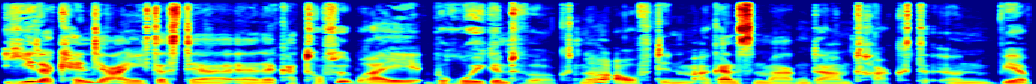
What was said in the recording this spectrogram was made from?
jeder kennt ja eigentlich, dass der, äh, der Kartoffelbrei beruhigend wirkt ne, auf den ganzen Magen-Darm-Trakt. Ähm, Wir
